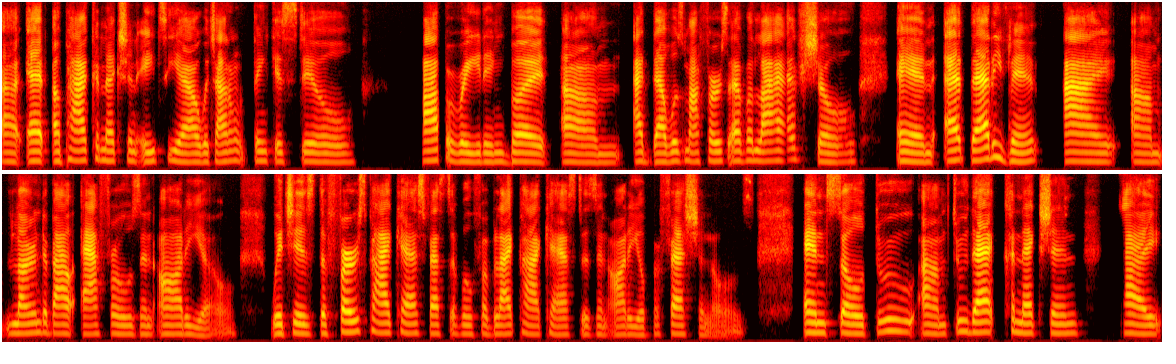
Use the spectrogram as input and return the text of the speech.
uh, at a Pod Connection ATL, which I don't think is still operating, but um, I, that was my first ever live show. And at that event, I um, learned about Afros and Audio, which is the first podcast festival for Black podcasters and audio professionals. And so through um, through that connection, I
